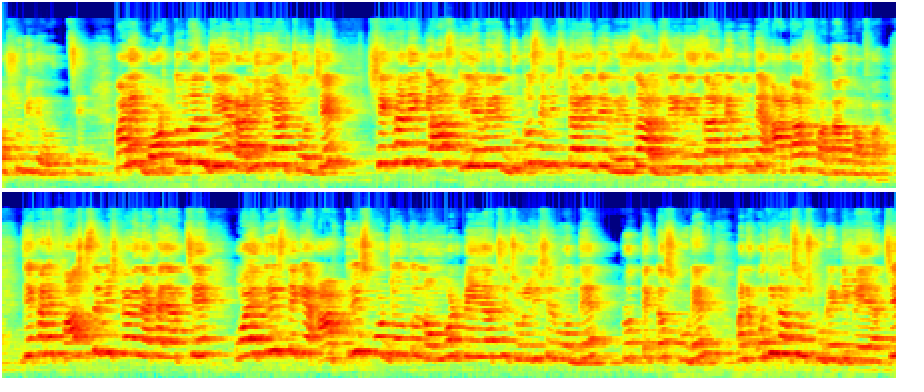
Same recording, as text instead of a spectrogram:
অসুবিধে হচ্ছে। মানে বর্তমান যে রানিং ইয়ার চলছে, সেখানে ক্লাস ইলেভেনের দুটো সেমিস্টারের যে রেজাল্ট সেই রেজাল্টের মধ্যে আকাশ পাতাল তফাৎ। যেখানে ফার্স্ট সেমিস্টারে দেখা যাচ্ছে পঁয়ত্রিশ থেকে আটত্রিশ পর্যন্ত নম্বর পেয়ে যাচ্ছে চল্লিশের মধ্যে প্রত্যেকটা স্টুডেন্ট মানে অধিকাংশ স্টুডেন্টই পেয়ে যাচ্ছে।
